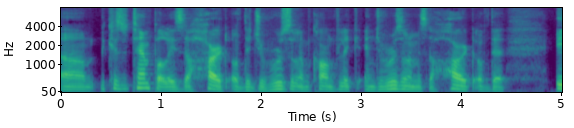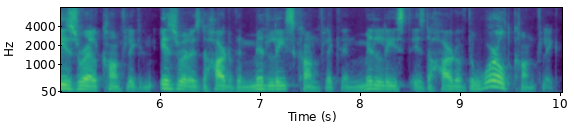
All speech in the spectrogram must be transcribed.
um, because the temple is the heart of the Jerusalem conflict, and Jerusalem is the heart of the Israel conflict, and Israel is the heart of the Middle East conflict, and Middle East is the heart of the world conflict.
